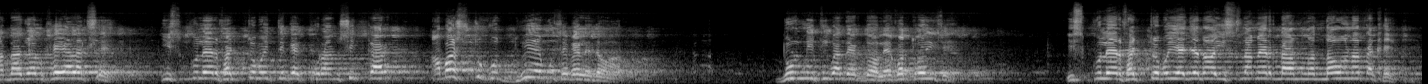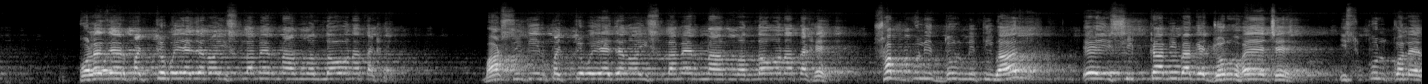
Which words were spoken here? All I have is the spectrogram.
আদা জল খেয়ে লাগছে। স্কুলের পাঠ্য বই থেকে কোরআন শিক্ষার আবাসটুকু ধুয়ে মুছে ফেলে দেওয়া। দুর্নীতিবাদের দল একত্র হয়েছে স্কুলের পাঠ্য বইয়ে যেন ইসলামের নাম গন্ধও না থাকে। কলেজের পাঠ্য বইয়ে যেন ইসলামের নাম গন্ধও না থাকে। ভার্সিটির পাঠ্য বইয়ে যেন ইসলামের নাম গন্ধও থাকে, সবগুলি দুর্নীতিবাজ। এই শিক্ষা বিভাগে জড়ু হয়েছে স্কুল, কলেজ,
